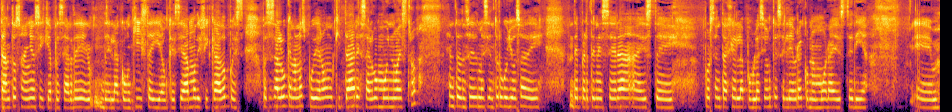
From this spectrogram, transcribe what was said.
tantos años y que a pesar de, la conquista y aunque se ha modificado, pues, pues es algo que no nos pudieron quitar, es algo muy nuestro. Entonces me siento orgullosa de, pertenecer a este porcentaje de la población que celebra y conmemora este día. Em,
